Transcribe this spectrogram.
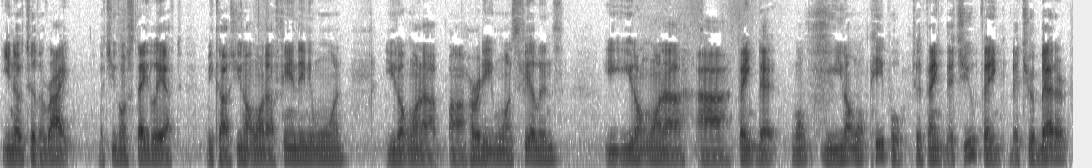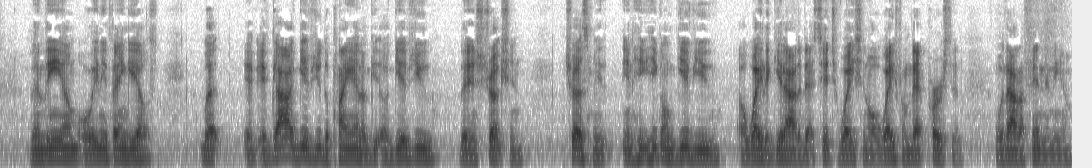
you know to the right but you're going to stay left because you don't want to offend anyone. You don't want to uh, hurt anyone's feelings. You, you don't want to uh, think that won't, you, you don't want people to think that you think that you're better than them or anything else. But if, if god gives you the plan or, or gives you the instruction trust me and he, he going to give you a way to get out of that situation or away from that person without offending them.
